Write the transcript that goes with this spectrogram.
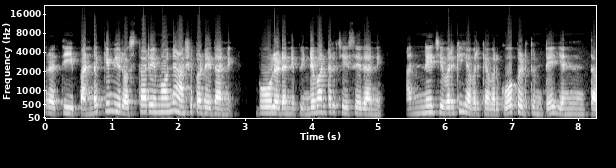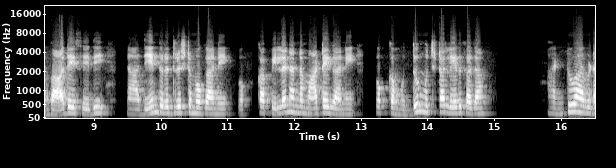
ప్రతి పండక్కి మీరు వస్తారేమో అని ఆశపడేదాన్ని. బోలెడన్ని పిండి వంటలు చేసేదాన్ని. అన్నీ చివరికి ఎవరికెవరికో పెడుతుంటే ఎంత బాధేసేది. నాదేం దురదృష్టమో గాని ఒక్క పిల్లనన్న మాటే గాని ఒక్క ముద్దు ముచ్చట లేదు కదా. అంటూ ఆవిడ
